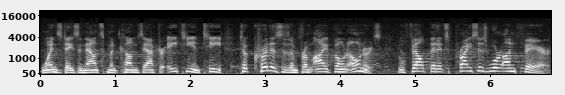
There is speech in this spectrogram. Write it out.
Wednesday's announcement comes after AT&T took criticism from iPhone owners who felt that its prices were unfair.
